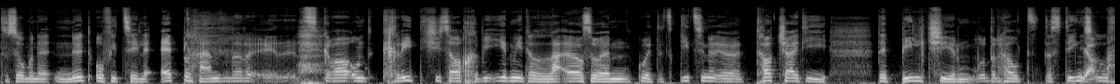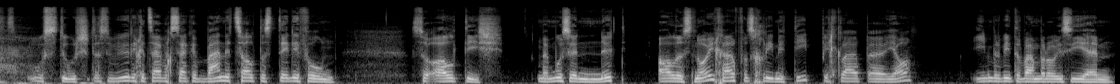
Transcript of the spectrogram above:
zu so einem nicht offiziellen Apple-Händler äh, zu gehen und kritische Sachen wie irgendwie der, Le also ähm, gut, jetzt gibt's eine äh, Touch-ID, der Bildschirm oder halt das Ding Ja. aus, austauschen. Das würde ich jetzt einfach sagen, wenn jetzt halt das Telefon so alt ist. Man muss ja nicht alles neu kaufen, als kleiner Tipp. Ich glaube, äh, ja, immer wieder, wenn wir unsere ähm,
